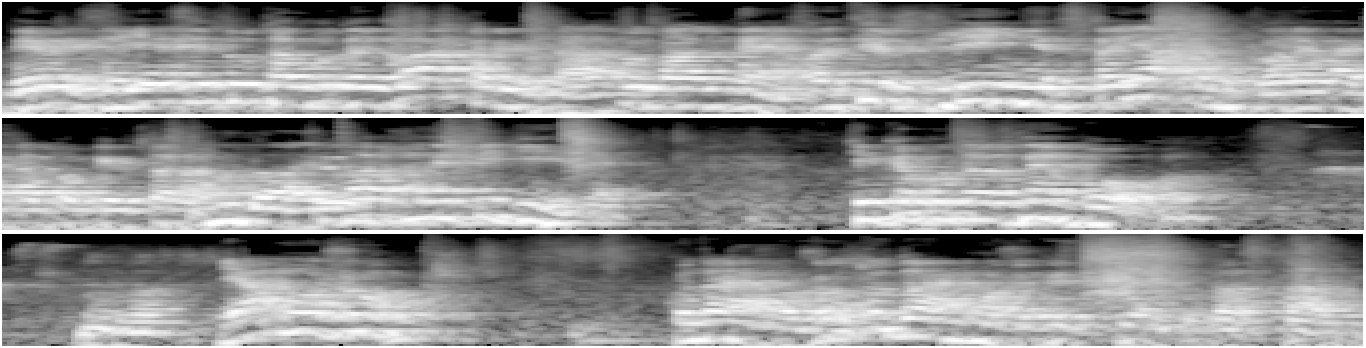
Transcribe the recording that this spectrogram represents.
Дивися, якщо тут буде два корита, а тут одне. Оці ж длінні стоять, вони метра по півтора. Ну да, Сюди я- вже не підійде. Тільки буде одне боком. Ну да. Я можу. Куди я можу? Туди я можу під стінку поставити.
